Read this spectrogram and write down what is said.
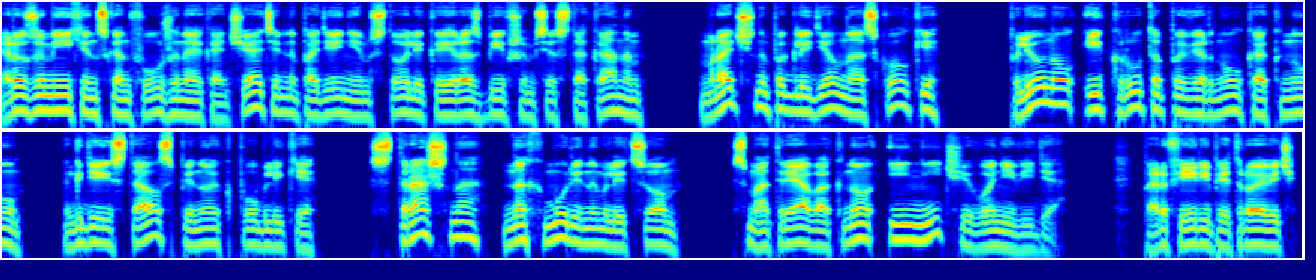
Разумихин, сконфуженный окончательно падением столика и разбившимся стаканом, мрачно поглядел на осколки, плюнул и круто повернул к окну, где и стал спиной к публике, страшно нахмуренным лицом, смотря в окно и ничего не видя. Порфирий Петрович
